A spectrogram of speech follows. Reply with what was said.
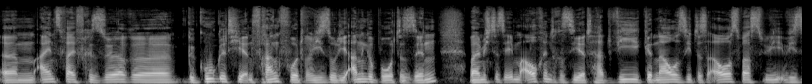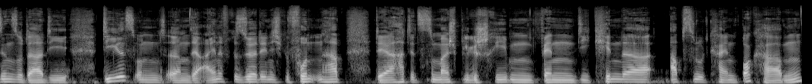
ähm, ein, zwei Friseure gegoogelt hier in Frankfurt, wie so die Angebote sind, weil mich das eben auch interessiert hat. Wie genau sieht es aus? Was, wie, wie sind so da die Deals? Und ähm, der eine Friseur, den ich gefunden habe, der hat jetzt zum Beispiel geschrieben, wenn die Kinder absolut keinen Bock haben,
